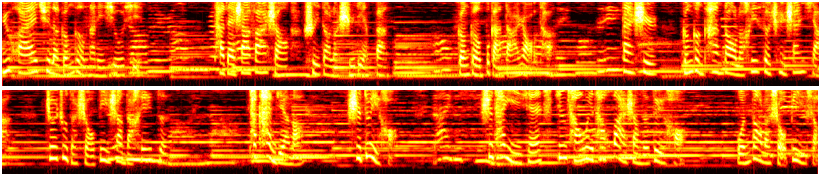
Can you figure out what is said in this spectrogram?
余淮去了耿耿那里休息，他在沙发上睡到了十点半。耿耿不敢打扰他，但是耿耿看到了黑色衬衫下遮住的手臂上的黑字，他看见了，是对号，是他以前经常为他画上的对号，纹到了手臂上。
